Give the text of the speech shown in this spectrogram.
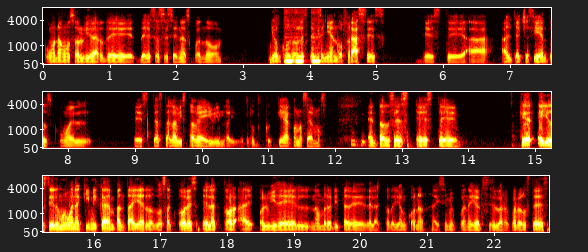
como no vamos a olvidar de, esas escenas cuando John Connor le está enseñando frases este, a, al T-800, como el este, hasta la vista baby, ¿no? y otros que ya conocemos. Entonces, este, que ellos tienen muy buena química en pantalla, los dos actores. El actor, olvidé el nombre ahorita del actor de John Connor, ahí sí me pueden ayudar si se lo recuerdan ustedes.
